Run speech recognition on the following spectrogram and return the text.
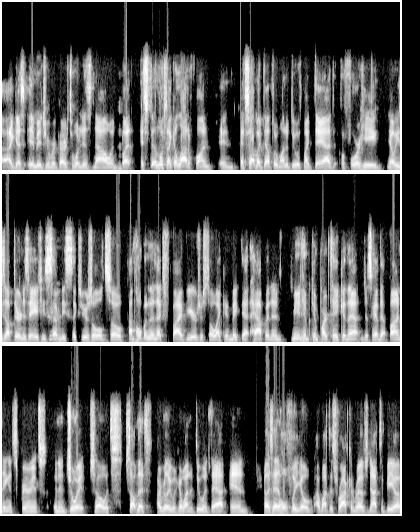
I guess, image in regards to what it is now. And mm-hmm. but it looks like a lot of fun, and it's something I definitely want to do with my dad before he, you know, he's up there in his age. He's yeah. 76 years old, so I'm hoping in the next five years or so I can make that happen, and me and him can partake in that and just have that bonding experience and enjoy it. So it's something that's I really want to do with that, and I said, hopefully, you know, I want this Rock and Revs not to be a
